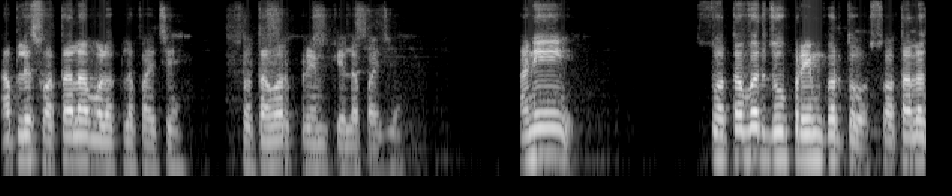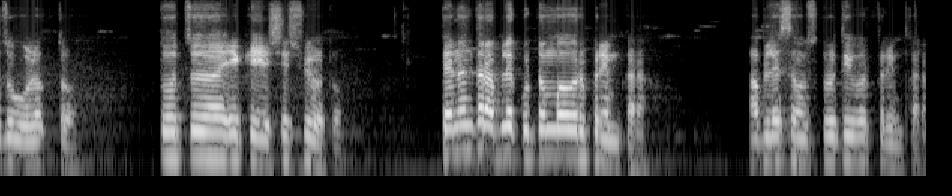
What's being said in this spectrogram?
आपल्या स्वतःला ओळखलं पाहिजे स्वतःवर प्रेम केलं पाहिजे. आणि स्वतःवर जो प्रेम करतो स्वतःला जो ओळखतो तोच एक यशस्वी होतो. त्यानंतर आपल्या कुटुंबावर प्रेम करा. आपल्या संस्कृतीवर प्रेम करा.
